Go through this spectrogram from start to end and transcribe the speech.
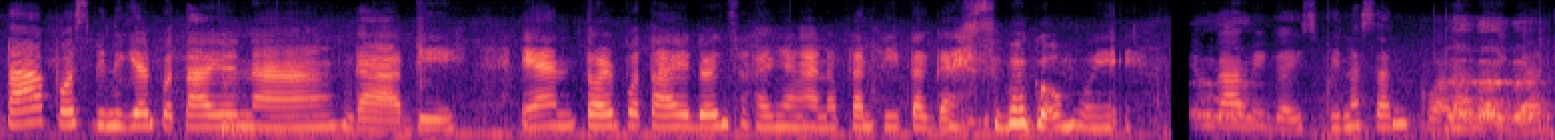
Tapos, binigyan po tayo ng gabi. Ayan, tour po tayo doon sa kanyang ano, plantita guys, bago umuwi. Yung gabi guys, pinasan ko ang bigat.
